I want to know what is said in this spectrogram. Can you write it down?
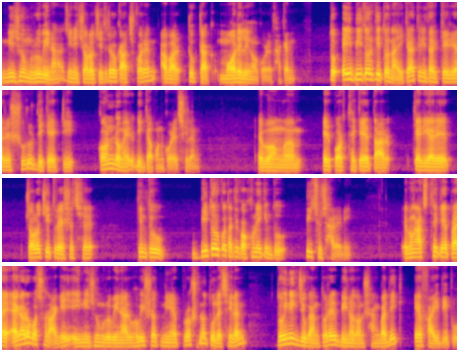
নিঝুম রুবিনা, যিনি চলচ্চিত্রেও কাজ করেন, আবার টুকটাক মডেলিংও করে থাকেন। তো এই বিতর্কিত নায়িকা তিনি তার কেরিয়ারের শুরুর দিকে একটি কন্ডোমের বিজ্ঞাপন করেছিলেন এবং এরপর থেকে তার ক্যারিয়ারে চলচ্চিত্র এসেছে, কিন্তু বিতর্ক তাকে কখনোই কিন্তু পিছু ছাড়েনি এবং আজ থেকে প্রায় এগারো বছর আগেই এই নিঝুম রুবিনার ভবিষ্যৎ নিয়ে প্রশ্ন তুলেছিলেন দৈনিক যুগান্তরের বিনোদন সাংবাদিক এফ আই দীপু।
